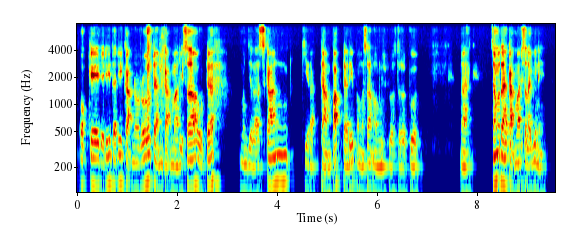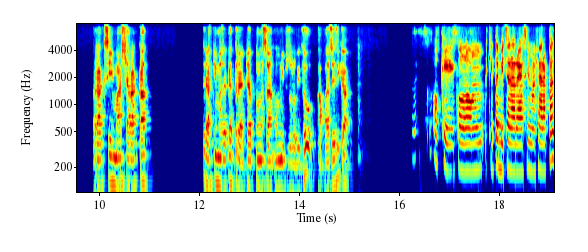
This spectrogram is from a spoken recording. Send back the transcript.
Oke, jadi tadi Kak Nurul dan Kak Marisa udah menjelaskan kira dampak dari pengesahan Omnibus Law tersebut. Nah, saya mau tanya Kak Marisa lagi nih. Reaksi masyarakat reaksi masyarakat terhadap pengesahan Omnibus Law itu apa sih Kak? Oke, kalau kita bicara reaksi masyarakat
